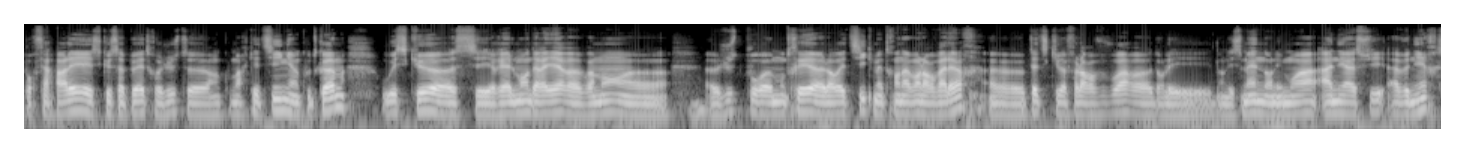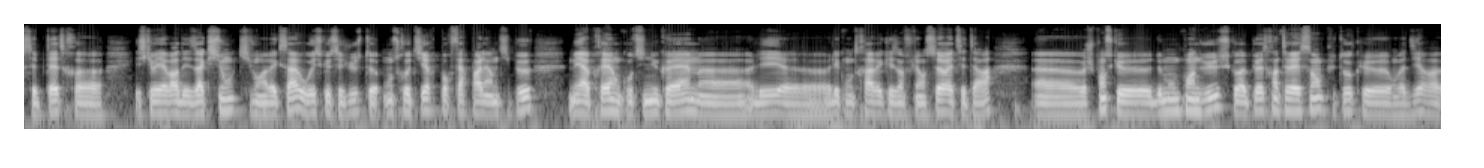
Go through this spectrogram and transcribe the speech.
pour faire parler. Est-ce que ça peut être juste un coup marketing, un coup de com, ou est-ce que c'est réellement derrière vraiment juste pour montrer leur éthique, mettre en avant leurs valeurs. Peut-être ce qu'il va falloir voir dans les dans les semaines, dans les mois, années à, à venir, c'est peut-être est-ce qu'il va y avoir des actions qui vont avec ça ou est-ce que c'est juste on se retire pour faire parler un petit peu mais après on continue quand même euh, les, euh, les contrats avec les influenceurs etc euh, je pense que de mon point de vue ce qui aurait pu être intéressant plutôt que on va dire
